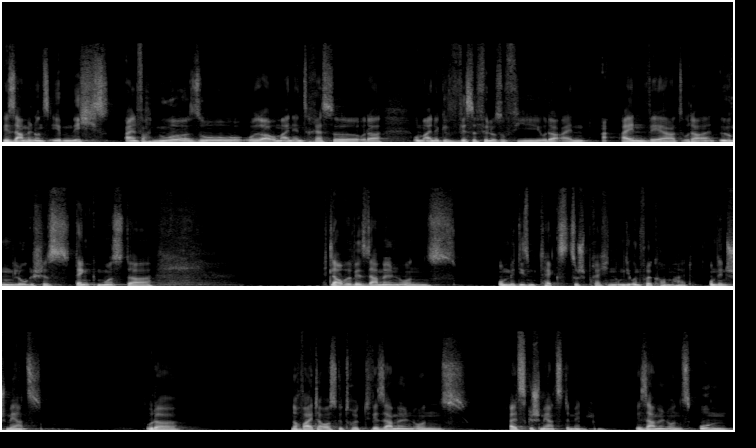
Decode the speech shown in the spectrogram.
Wir sammeln uns eben nicht einfach nur so oder um ein Interesse oder um eine gewisse Philosophie oder einen, einen Wert oder ein irgendein logisches Denkmuster. Ich glaube, wir sammeln uns, um mit diesem Text zu sprechen, um die Unvollkommenheit, um den Schmerz. Oder noch weiter ausgedrückt, wir sammeln uns als geschmerzte Menschen. Wir sammeln uns um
